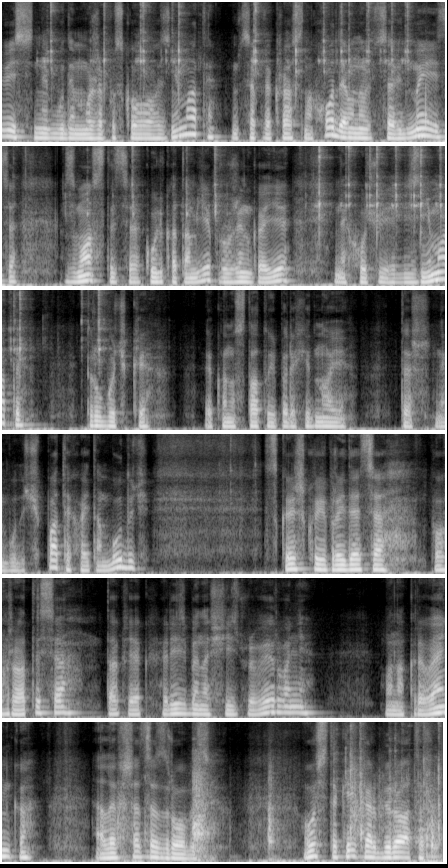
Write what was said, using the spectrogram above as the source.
вісь не будемо, може, пускового знімати. Все прекрасно ходить, воно все відмиється. змаститься. Кулька там є, пружинка є. Не хочу я її знімати. Трубочки іконостатуї перехідної теж не буду чіпати, хай там будуть. З кришкою прийдеться погратися, так як різьби на 6 вже вирвані. Вона кривенька, але все це зробиться. Ось такий карбюратор.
